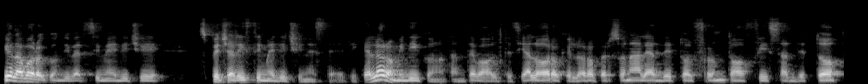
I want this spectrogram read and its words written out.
Io lavoro con diversi medici specialisti in medicina estetica e loro mi dicono tante volte, sia loro che il loro personale addetto al front office, addetto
